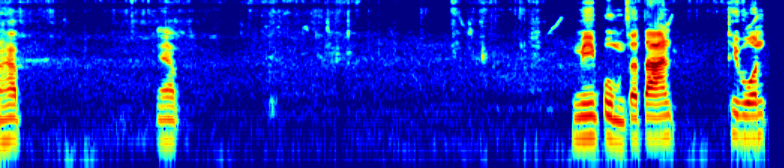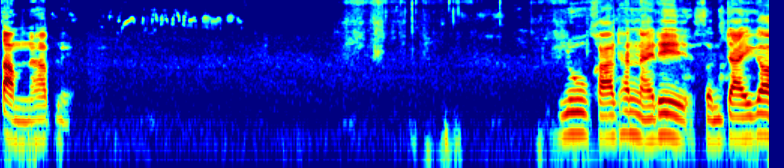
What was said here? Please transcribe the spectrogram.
นะครับนี่ครับ มีปุ่มสตาร์ทที่โวลต์ต่ำนะครับเนี่ยลูกค้าท่านไหนที่สนใจก็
